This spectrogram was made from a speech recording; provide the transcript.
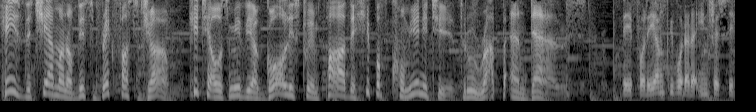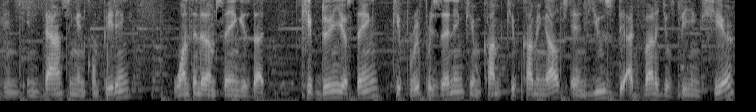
He is the chairman of this breakfast jam. He tells me their goal is to empower the hip hop community through rap and dance. They, for the young people that are interested in, in dancing and competing, one thing that I'm saying is that keep doing your thing, keep representing, keep, com- keep coming out, and use the advantage of being here.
